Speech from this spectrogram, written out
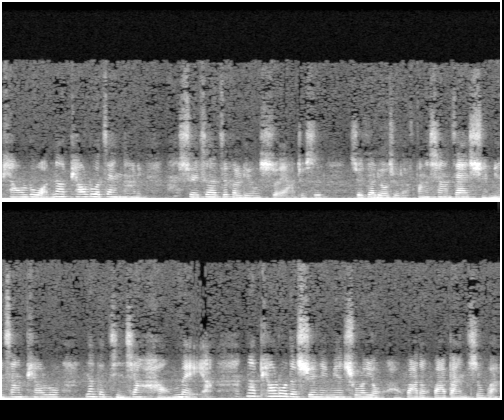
飘落。那飘落在哪里？它随着这个流水啊，就是。随着流水的方向，在水面上飘落，那个景象好美呀！那飘落的水里面，除了有黄花的花瓣之外，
